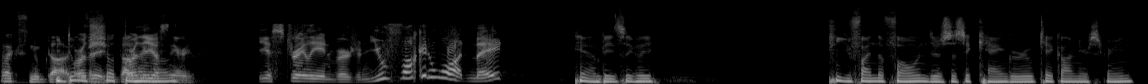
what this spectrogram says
like Snoop Dogg don't Or the- shut or the the hell up. Siri. The Australian version. You fucking what, mate? Yeah, basically. You find the phone, there's just a kangaroo kick on your screen.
